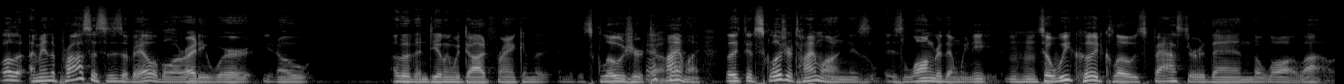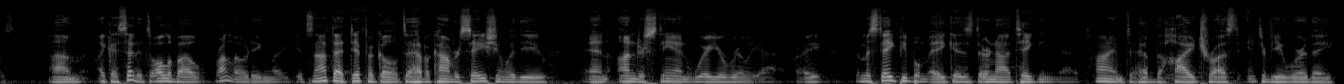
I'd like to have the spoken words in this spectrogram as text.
Well, I mean, the process is available already. Where you know, other than dealing with Dodd Frank and the and the disclosure timeline, like the disclosure timeline is is longer than we need. So we could close faster than the law allows. Um, like I said, it's all about front loading. Like it's not that difficult to have a conversation with you and understand where you're really at. Right. The mistake people make is they're not taking that time to have the high trust interview where they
